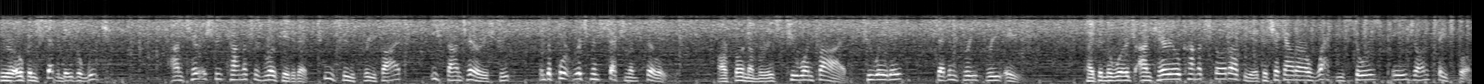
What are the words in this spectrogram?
We are open seven days a week. Ontario Street Comics is located at 2235 East Ontario Street in the Port Richmond section of Philly. Our phone number is 215 288 7338. Type in the words Ontario Comics Philadelphia to check out our Wacky Stores page on Facebook.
